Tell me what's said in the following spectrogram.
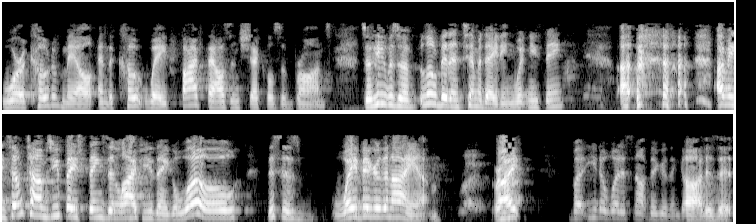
wore a coat of mail and the coat weighed 5,000 shekels of bronze. So he was a little bit intimidating, wouldn't you think? Uh, I mean, sometimes you face things in life you think, whoa, this is way bigger than I am. Right. Right? But you know what? It's not bigger than God, is it?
